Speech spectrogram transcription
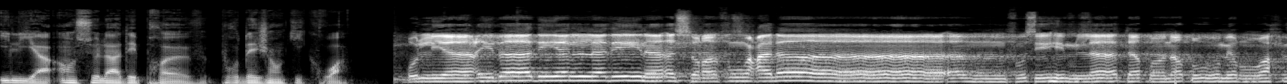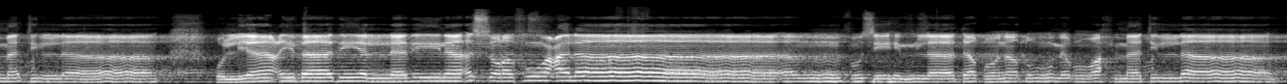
Il y a en cela des preuves pour des gens qui croient. قل يا عبادي الذين أسرفوا على أنفسهم لا تقنطوا من رحمة الله قل يا عبادي الذين أسرفوا على أنفسهم لا تقنطوا من رحمة الله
